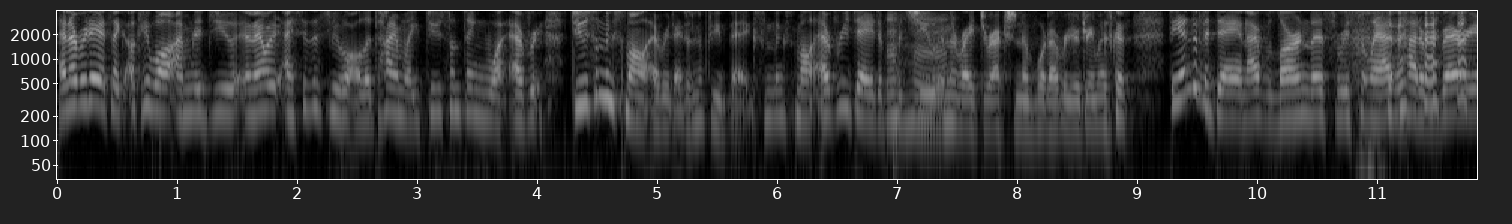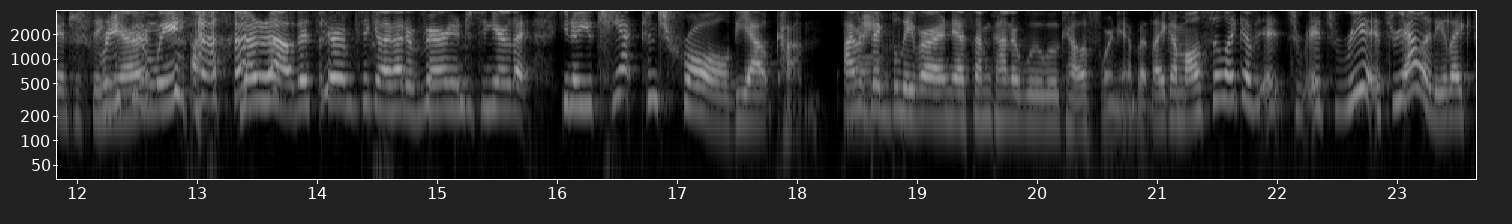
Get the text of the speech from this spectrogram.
and every day it's like, okay, well, I'm going to do, and I, I see this to people all the time, like, do something, what every, do something small every day. It doesn't have to be big, something small every day to put you in the mm-hmm. right direction of whatever your dream is. Cause the end of the day, and I've learned this recently, I've had a very interesting year. Recently? no, no, no. This year in particular, I've had a very interesting year that, you know, you can't control the outcome. I'm a big believer, and yes, I'm kind of woo woo California, but like I'm also like a it's it's real it's reality. Like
